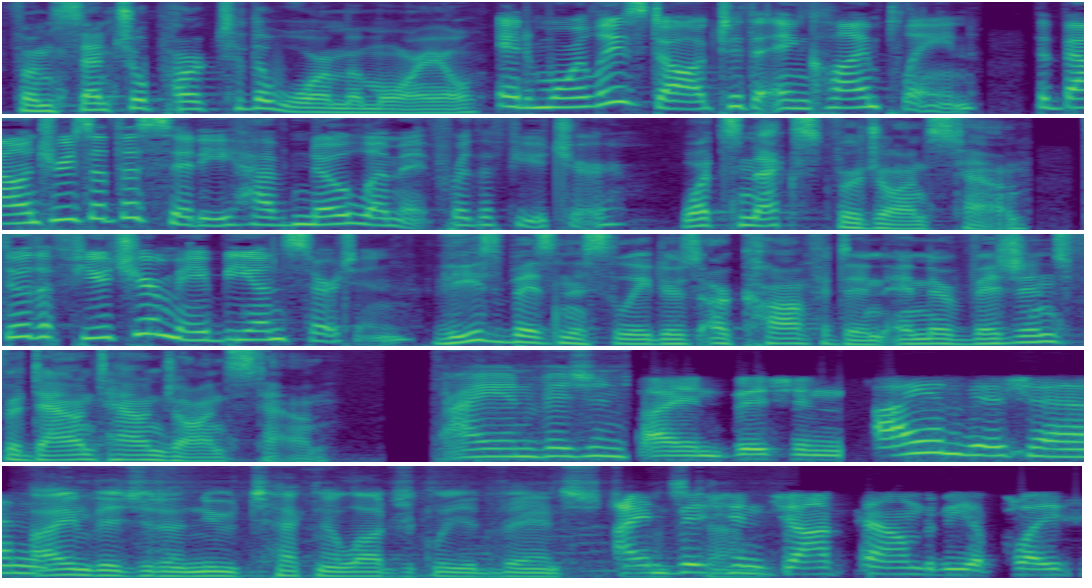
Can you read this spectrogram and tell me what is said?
From Central Park to the War Memorial, and Morley's Dog to the Incline Plane, the boundaries of the city have no limit for the future. What's next for Johnstown? Though the future may be uncertain, these business leaders are confident in their visions for downtown Johnstown. I envision. I envision. I envision. I envision a new technologically advanced. I envision Johnstown to be a place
